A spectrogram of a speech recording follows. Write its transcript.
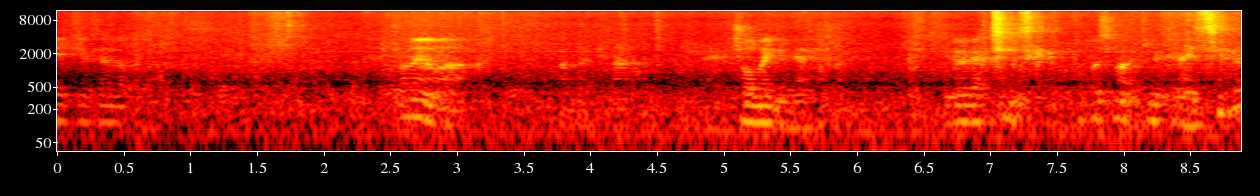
京急線だとか去年はなんだっけな正面にいないとかいろいろやってるんですけど今年まだ決めてないんですよ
